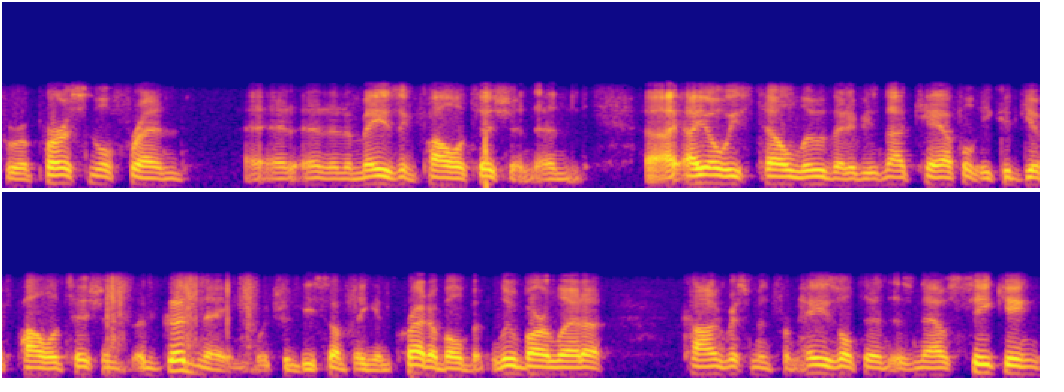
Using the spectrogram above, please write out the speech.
for a personal friend and, and an amazing politician. And uh, I, I always tell Lou that if he's not careful, he could give politicians a good name, which would be something incredible. But Lou Barletta, congressman from Hazleton, is now seeking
